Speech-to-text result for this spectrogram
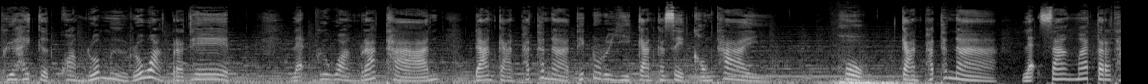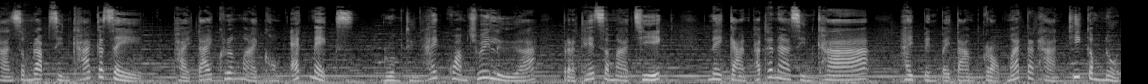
เพื่อให้เกิดความร่วมมือระหว่างประเทศ และเพื่อวางรากฐาน ด้านการพัฒนาเทคโนโลยีการเกษตรของไทย 6. การพัฒนา และสร้างมาตรฐานสำหรับสินค้าเกษตร ภายใต้เครื่องหมายของ a c m e x รวมถึงให้ความช่วยเหลือ ประเทศสมาชิก ในการพัฒนาสินค้า ให้เป็นไปตามกรอบมาตรฐานที่กำหนด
